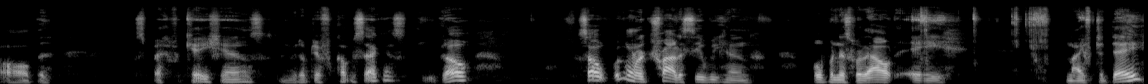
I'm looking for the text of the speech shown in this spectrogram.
All the specifications. Leave it up there for a couple seconds. There you go. So we're going to try to see if we can open this without a knife today.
